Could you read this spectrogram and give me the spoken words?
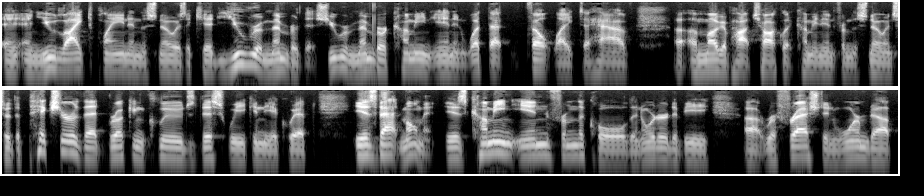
and, and you liked playing in the snow as a kid, you remember this. You remember coming in and what that felt like to have a, a, mug of hot chocolate coming in from the snow. And so the picture that Brooke includes this week in the Equipped is that moment, is coming in from the cold in order to be uh, refreshed and warmed up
